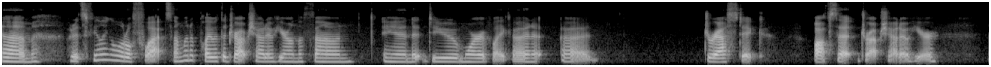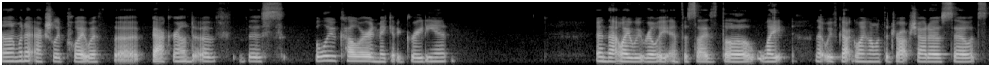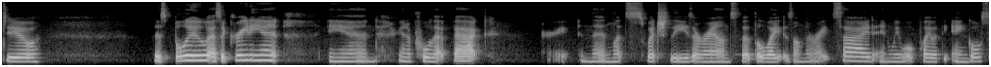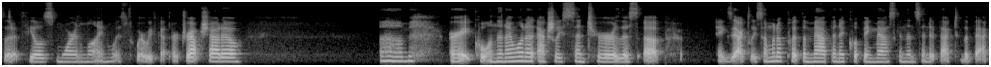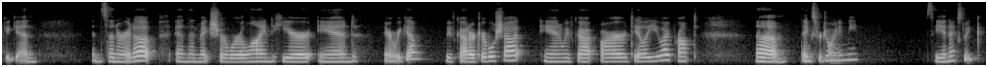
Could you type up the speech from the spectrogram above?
Um, but it's feeling a little flat. So I'm going to play with the drop shadow here on the phone and do more of like a, a drastic offset drop shadow here. And I'm going to actually play with the background of this blue color and make it a gradient. And that way we really emphasize the light that we've got going on with the drop shadow. So let's do this blue as a gradient and I'm going to pull that back. Alright, and then let's switch these around so that the light is on the right side and we will play with the angle so that it feels more in line with where we've got our drop shadow. Um, Alright, cool. And then I want to actually center this up exactly. So I'm going to put the map in a clipping mask and then send it back to the back again and center it up and then make sure we're aligned here and there we go. We've got our Dribbble shot and we've got our daily UI prompt. Um, thanks for joining me. See you next week.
